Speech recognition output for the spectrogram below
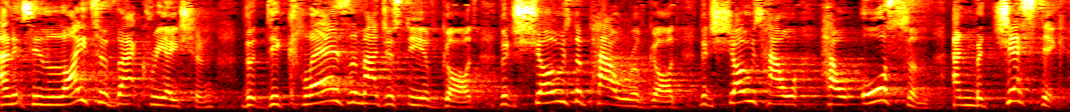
And it's in light of that creation that declares the majesty of God, that shows the power of God, that shows how, how awesome and majestic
